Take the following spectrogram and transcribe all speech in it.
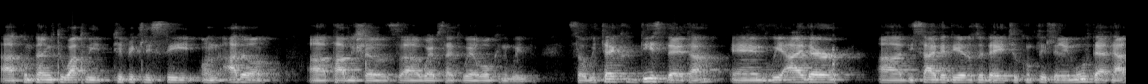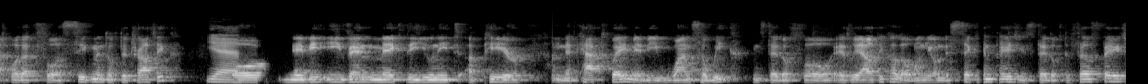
uh, comparing to what we typically see on other uh, publishers' uh, website we are working with? So we take this data and we either uh, decide at the end of the day to completely remove that ad product for a segment of the traffic, yeah. or maybe even make the unit appear in a capped way, maybe once a week instead of for every article, or only on the second page instead of the first page,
